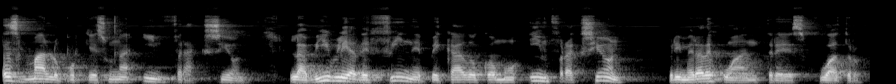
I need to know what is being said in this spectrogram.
es malo porque es una infracción. La Biblia define pecado como infracción. Primera de Juan 3, 4.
